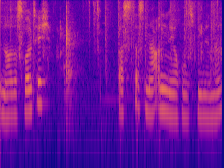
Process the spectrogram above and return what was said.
Genau, das wollte ich. Was ist das? Eine Annäherungsmine, ne?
